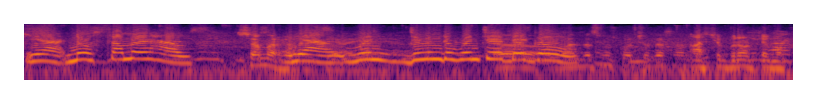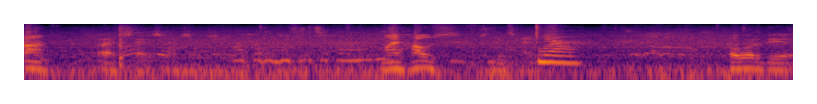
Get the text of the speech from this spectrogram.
Yeah, no, summer house. Summer house. Yeah, yeah, when, yeah, during the winter uh, they go. My house. Yeah. Over there.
